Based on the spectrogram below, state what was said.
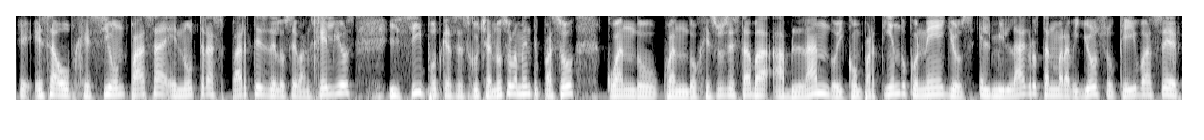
esa objeción pasa en otras partes de los evangelios. Y sí, podcast escucha, no solamente pasó cuando, cuando Jesús estaba hablando y compartiendo con ellos el milagro tan maravilloso que iba a ser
